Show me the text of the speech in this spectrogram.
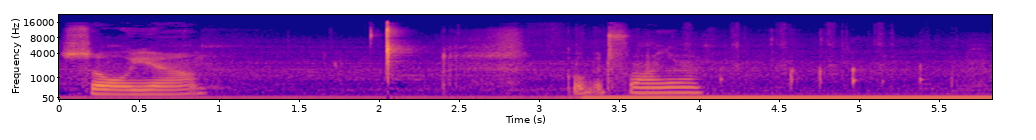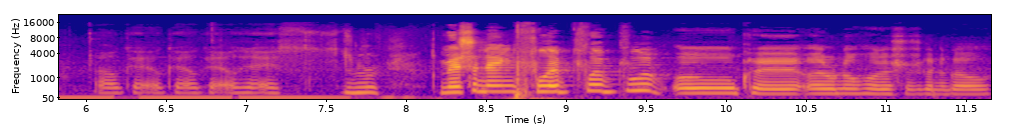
So yeah, go a bit farther. Okay, okay, okay, okay. Missioning, flip, flip, flip. Okay, I don't know how this is gonna go.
